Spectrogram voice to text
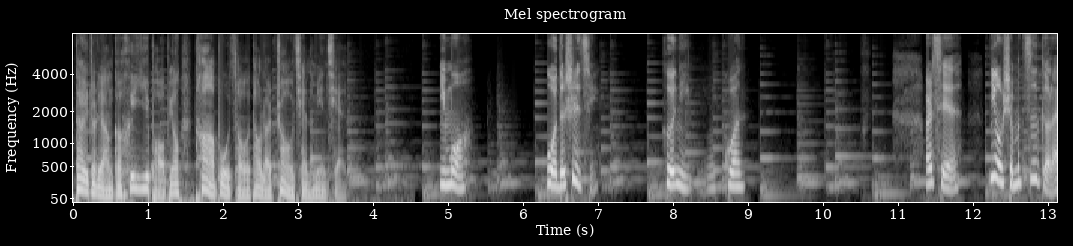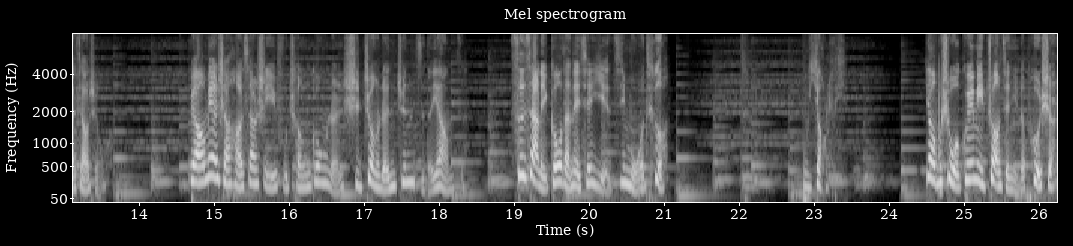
带着两个黑衣保镖，踏步走到了赵倩的面前。一墨，我的事情和你无关，而且你有什么资格来教训我？表面上好像是一副成功人士、正人君子的样子，私下里勾搭那些野鸡模特，不要脸！要不是我闺蜜撞见你的破事儿。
